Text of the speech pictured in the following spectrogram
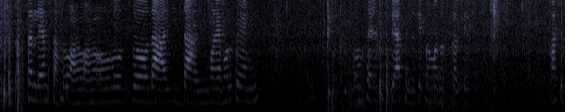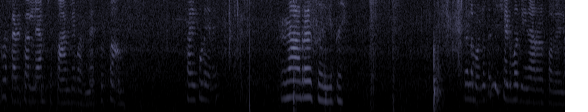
चाललंय आमचं. हळूहळू हळूहळू रोज दहा वीस गोण्या भरतोय आम्ही. तुमच्या सुट्टी असेल तर ते पण मदत करते अशा प्रकारे चाललंय आमचे कांदे भरण्याचं काम. काय कुठे रे? नारळ सोलित आहे त्याला म्हटलं तर शेडमध्ये नारळ सोलायला.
